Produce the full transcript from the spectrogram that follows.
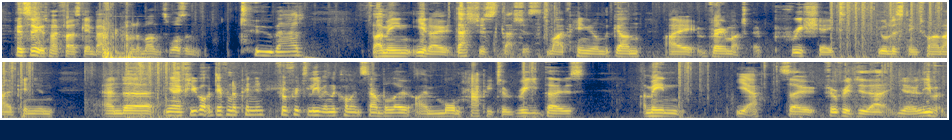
considering it's my first game back for a couple of months, wasn't too bad. But I mean, you know, that's just that's just my opinion on the gun. I very much appreciate your listening to my opinion. And, uh, you know, if you've got a different opinion, feel free to leave it in the comments down below. I'm more than happy to read those. I mean, yeah, so feel free to do that. You know, leave it,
